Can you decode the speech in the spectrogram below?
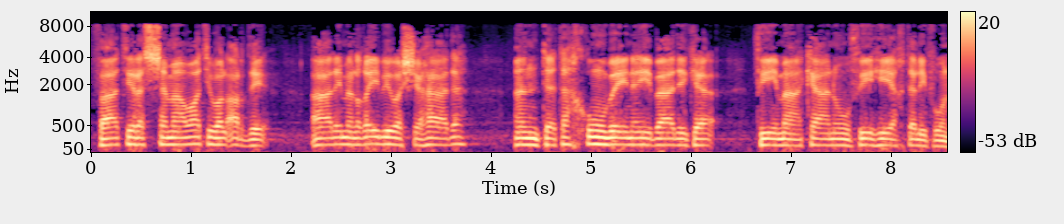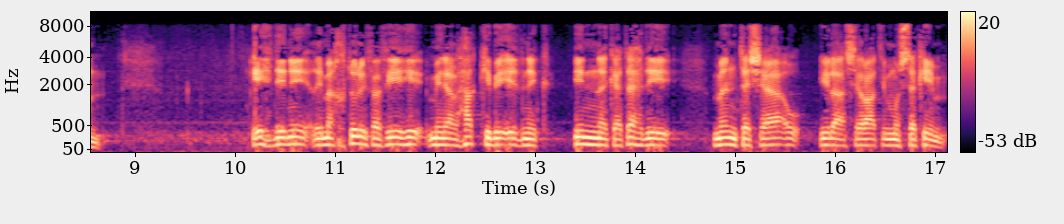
فاتر السماوات والأرض عالم الغيب والشهادة أنت تحكم بين عبادك فيما كانوا فيه يختلفون اهدني لما اختلف فيه من الحق بإذنك إنك تهدي من تشاء إلى صراط مستقيم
